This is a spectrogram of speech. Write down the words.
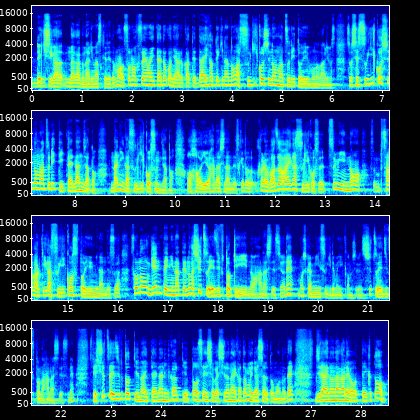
歴史が長くなりますけれどもその付箋は一体どこにあるかって代表的なのは杉越の祭りというものがあります。そして杉越の祭りって一体何じゃと？何が杉越すんじゃと？いう話なんですけどこれは災いが杉越。す罪の裁きが杉越すという意味なんですがその原点になっているのが出エジプト記の話ですよね。もしくは民数記でもいいかもしれない出エジプトの話ですね。で出エジプトっていうのは体何かっていうと聖書が知らない方もいらっしゃると思うので時代の流れを追っていくと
